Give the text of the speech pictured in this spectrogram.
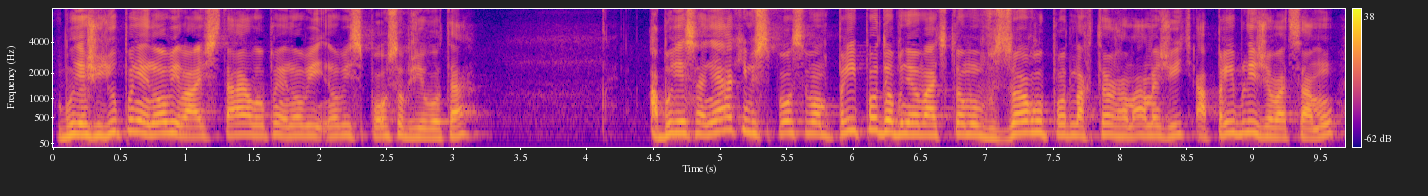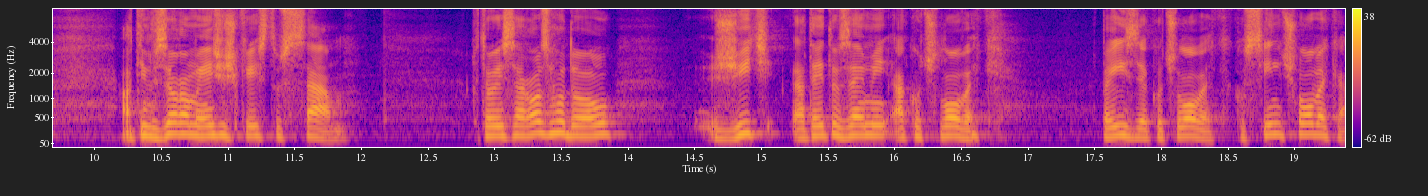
bude žiť úplne nový lifestyle, úplne nový, nový spôsob života a bude sa nejakým spôsobom pripodobňovať tomu vzoru, podľa ktorého máme žiť a približovať sa mu. A tým vzorom je Ježiš Kristus sám, ktorý sa rozhodol žiť na tejto zemi ako človek. Prísť ako človek, ako syn človeka.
